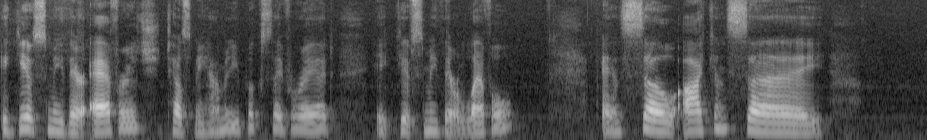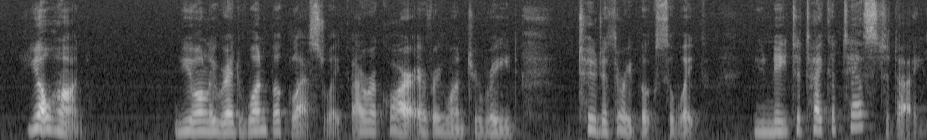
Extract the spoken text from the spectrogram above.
It gives me their average, tells me how many books they've read, it gives me their level, and so I can say, Johan, you only read one book last week. I require everyone to read two to three books a week. You need to take a test today.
